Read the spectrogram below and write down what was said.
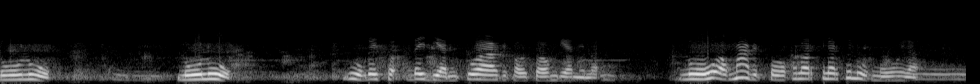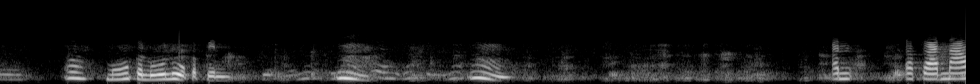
รู้ลูก รู้ลูก ลูกได้สได้เดือนกว่าสิเขาสองเดือนนี่แหละรู้ออกมาเป็นโตเขารอดเขารอดคือลูกหมูนี่แหละเออหมูก็รู้ลูกก็เป็น อืม อืม อันอากาศหนาว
